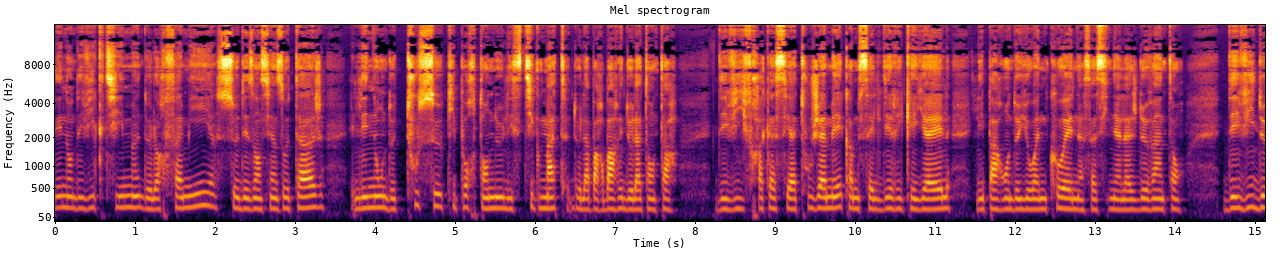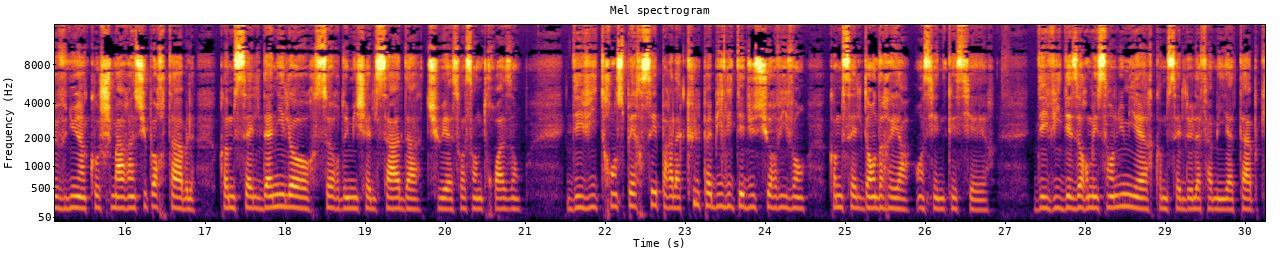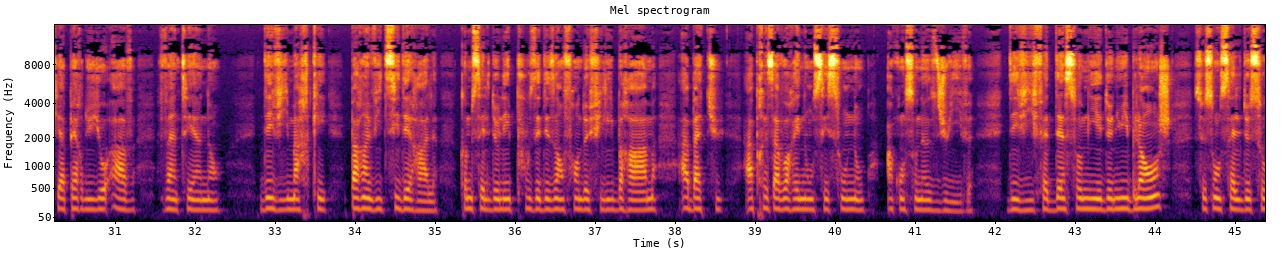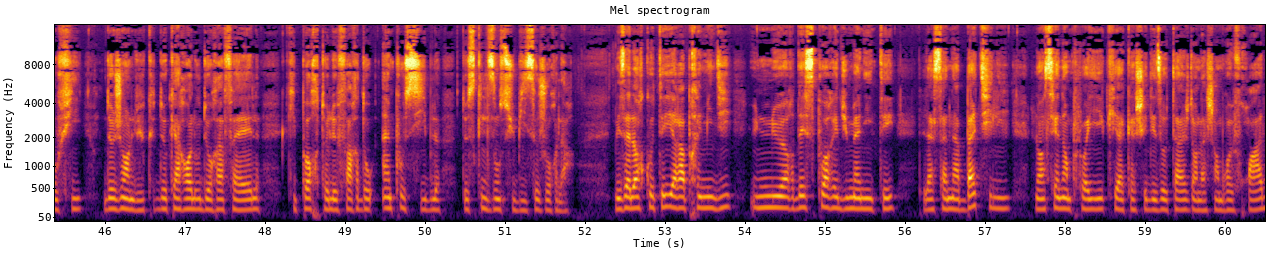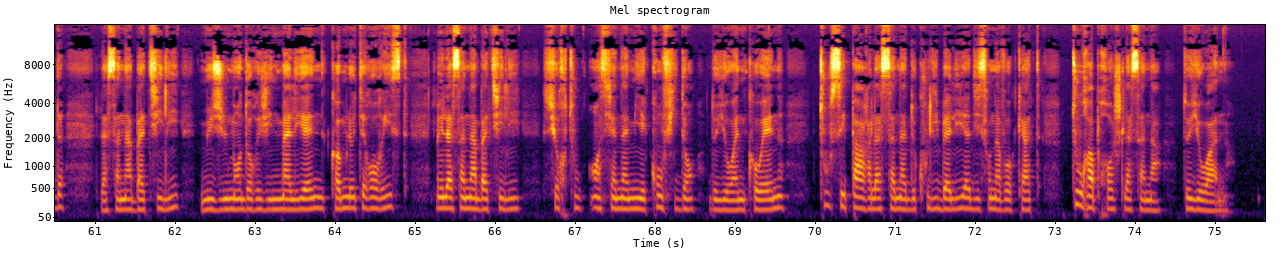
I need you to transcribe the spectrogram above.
les noms des victimes, de leurs familles, ceux des anciens otages, les noms de tous ceux qui portent en eux les stigmates de la barbarie de l'attentat, des vies fracassées à tout jamais comme celle d'Éric et Yaël, les parents de Johan Cohen assassinés à l'âge de 20 ans, des vies devenues un cauchemar insupportable comme celle d'Annie Laure, sœur de Michel Saada, tuée à 63 ans, des vies transpercées par la culpabilité du survivant comme celle d'Andrea, ancienne caissière, des vies désormais sans lumière comme celle de la famille Atab qui a perdu Yoav, 21 ans, des vies marquées par un vide sidéral comme celle de l'épouse et des enfants de Philippe Braham, abattus après avoir énoncé son nom à consonance juive. Des vies faites d'insomnie et de nuits blanches, ce sont celles de Sophie, de Jean-Luc, de Carole ou de Raphaël qui portent le fardeau impossible de ce qu'ils ont subi ce jour-là. Mais à leur côté, hier après-midi, une lueur d'espoir et d'humanité, Lassana Batili, l'ancien employé qui a caché des otages dans la chambre froide, Lassana Batili, musulman d'origine malienne comme le terroriste, mais Lassana Batili, surtout ancien ami et confident de Johan Cohen, tout sépare Lassana de Koulibaly, a dit son avocate, tout rapproche Lassana de Johan.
